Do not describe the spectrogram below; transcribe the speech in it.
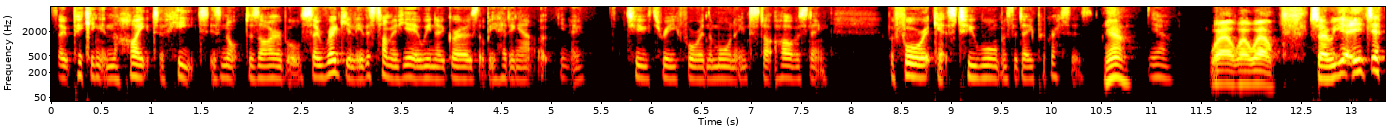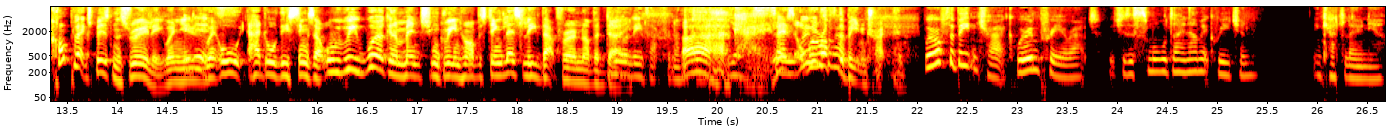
So picking in the height of heat is not desirable. So regularly, this time of year, we know growers they'll be heading out at, you know, two, three, four in the morning to start harvesting before it gets too warm as the day progresses. Yeah. Yeah. Well, well, well. So yeah, it's a complex business, really. When you when all, add all these things up, well, we were going to mention green harvesting. Let's leave that for another day. We'll leave that for another Ah, day. okay, Yes. So we're we're off the beaten track then. We're off the beaten track. We're in Priorat, which is a small dynamic region in Catalonia.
